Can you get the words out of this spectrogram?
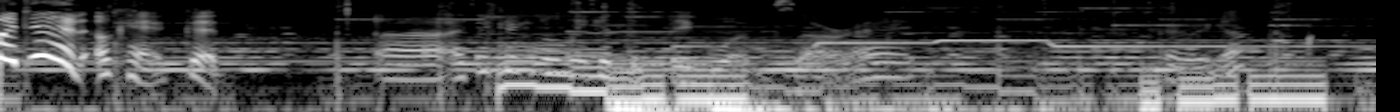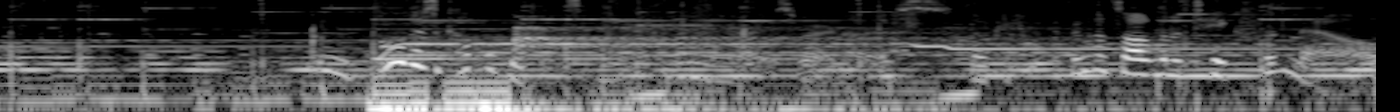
I did! Okay, good. Uh, I think I can only get the big ones, alright. There we go. Oh, there's a couple big ones. Nice, very nice. Okay, I think that's all I'm gonna take for now.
